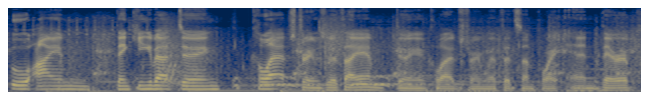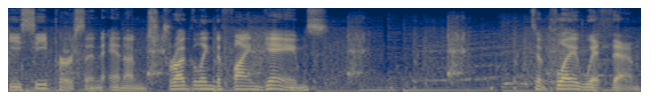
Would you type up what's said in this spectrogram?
who I am thinking about doing collab streams with. I am doing a collab stream with at some point, and they're a PC person, and I'm struggling to find games to play with them.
